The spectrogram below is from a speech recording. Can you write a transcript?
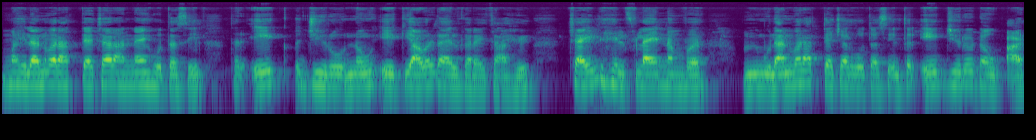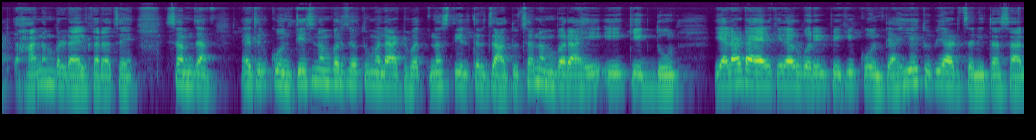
महिलांवर अत्याचार अन्याय होत असेल तर एक झिरो नऊ एक यावर डायल करायचा आहे. चाइल्ड हेल्पलाईन नंबर मुलांवर अत्याचार होत असेल तर एक झिरो नऊ आठ हा नंबर डायल करायचा आहे. समजा यातील कोणतेच नंबर जर तुम्हाला आठवत नसतील तर जादूचा नंबर आहे एक एक दोन. याला डायल केल्यावर वरीलपैकी कोणत्याही तुम्ही अडचणीत असाल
